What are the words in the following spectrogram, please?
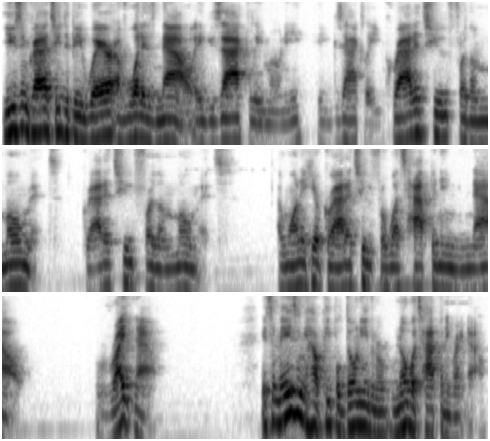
Using gratitude to be aware of what is now. Exactly, Moni. Exactly. Gratitude for the moment. Gratitude for the moment. I want to hear gratitude for what's happening now, right now. It's amazing how people don't even know what's happening right now.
